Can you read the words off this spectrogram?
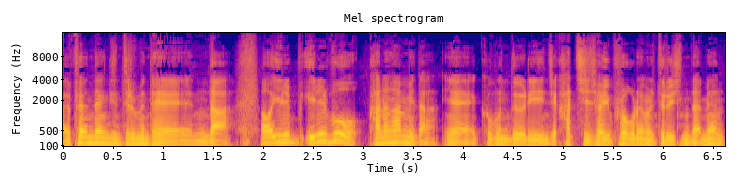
FM 댕진 들으면 된다. 어, 일, 일부 가능합니다. 예, 그분들이 이제 같이 저희 프로그램을 들으신다면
